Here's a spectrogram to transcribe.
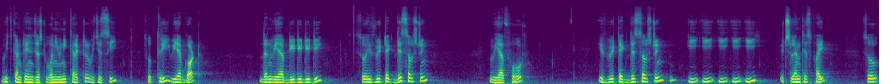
which contains just one unique character which is C. So 3 we have got. Then we have DDDD. So if we take this substring we have 4 if we take this substring e e e e e its length is 5 so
